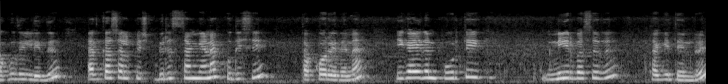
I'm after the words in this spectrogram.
ಆಗೋದಿಲ್ಲ ಇದು. ಅದಕ್ಕೆ ಸ್ವಲ್ಪ ಇಷ್ಟು ಬಿರುಸಂಗೆನ ಕುದಿಸಿ ತಕೋರಿ ಇದನ್ನು ಈಗ ಇದನ್ನು ಪೂರ್ತಿ ನೀರು ಬಸದು ತೆಗಿತೀನಿ ರೀ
